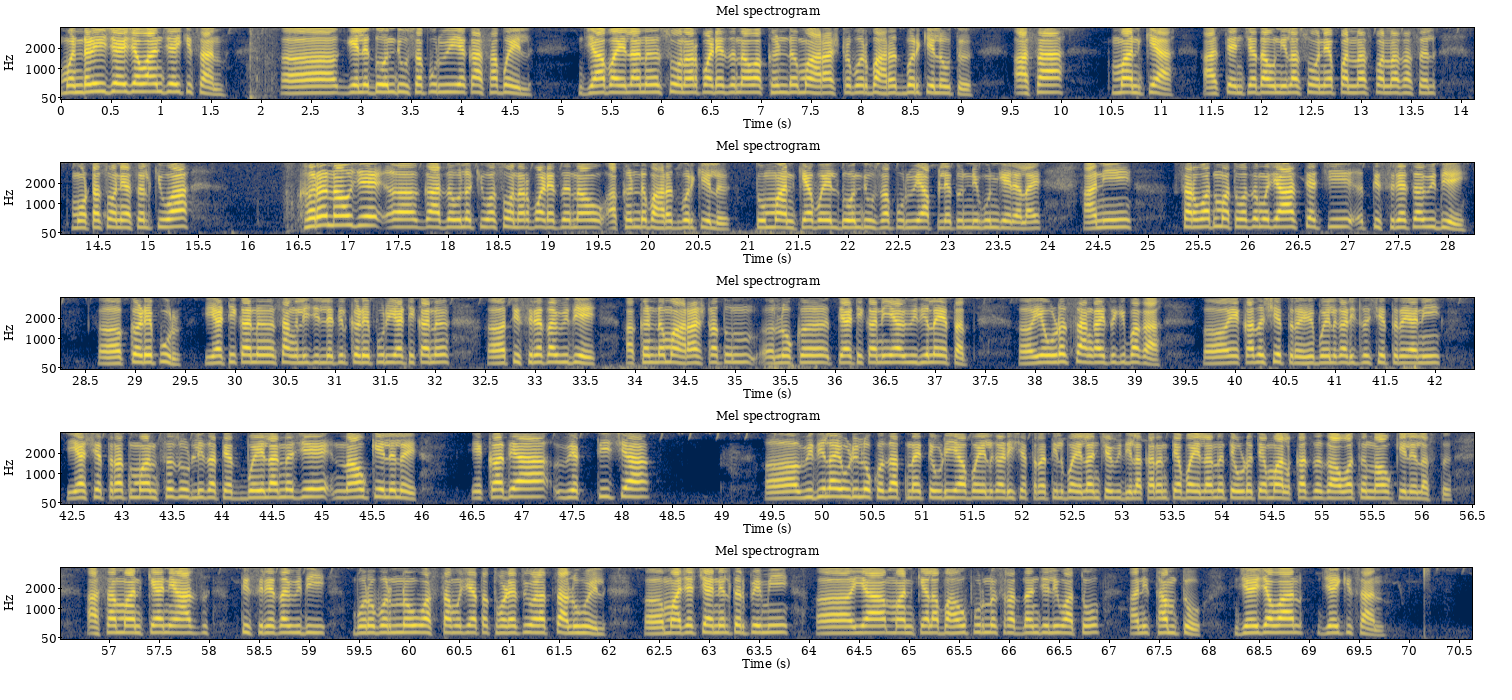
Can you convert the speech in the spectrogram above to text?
मंडळी जय जवान जय किसान. अ, गेले दोन दिवसापूर्वी एक असा बैल ज्या बैलानं सोनारपाड्याचं नाव अखंड महाराष्ट्रभर भारतभर केलं होतं. असा मानक्या आज त्यांच्या दावणीला सोन्या पन्नास पन्नास असेल मोठा सोन्या असेल किंवा खरं नाव जे अ, गाजवलं किंवा सोनारपाड्याचं नाव अखंड भारतभर केलं तो मानक्या बैल दोन दिवसापूर्वी आपल्यातून निघून गेलेला आहे. आणि सर्वात महत्त्वाचं म्हणजे आज त्याची तिसऱ्याचा विधी आहे अ, कडेपूर. या ठिकाणं सांगली जिल्ह्यातील कडेपूर या ठिकाणं तिसऱ्याचा विधी आहे. अखंड महाराष्ट्रातून लोक त्या ठिकाणी या विधीला येतात. एवढंच सांगायचं की बघा एखादं क्षेत्र हे बैलगाडीचं क्षेत्र आहे आणि या क्षेत्रात माणसं जोडली जातात. बैलानं जे नाव केलेलं आहे एखाद्या व्यक्तीच्या विधीला एवढी लोक जात नाहीत तेवढी या बैलगाडी क्षेत्रातील बैलांच्या विधीला. कारण त्या बैलानं तेवढं त्या मालकाचं गावाचं नाव केलेलं असतं. असा मानक्याने आज तिसऱ्याचा विधी बरोबर नऊ वाजता म्हणजे आता थोड्याच वेळात चालू होईल. माझ्या चॅनेलतर्फे मी या मानक्याला भावपूर्ण श्रद्धांजली वाहतो आणि थांबतो. जय जवान जय किसान.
